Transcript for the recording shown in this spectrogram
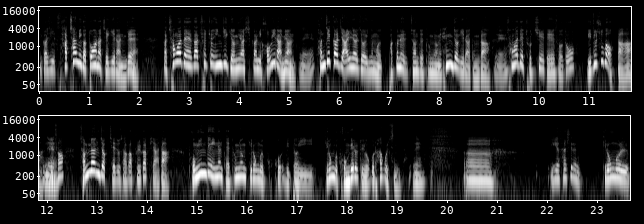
그러니까 이 사참위가 또 하나 제기를 한 게 그러니까 청와대가 최초 인지 경위와 시간이 허위라면 네. 현재까지 알려져 있는 뭐 박근혜 전 대통령의 행적이라든가 네. 청와대 조치에 대해서도 믿을 수가 없다. 네. 그래서 전면적 재조사가 불가피하다. 봉인돼 있는 대통령 기록물 또 이 기록물 공개를 또 요구를 하고 있습니다. 네. 어, 이게 사실은 기록물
